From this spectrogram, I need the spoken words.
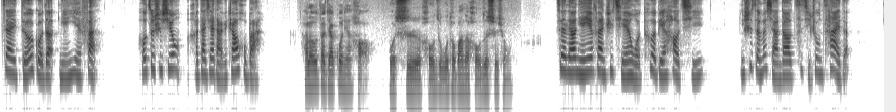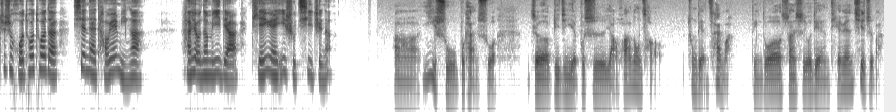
在德国的年夜饭。猴子师兄和大家打个招呼吧。Hello，大家过年好。我是猴子乌托邦的猴子师兄。在聊年夜饭之前，我特别好奇，你是怎么想到自己种菜的？这是活脱脱的现代陶渊明啊，还有那么一点田园艺术气质呢。啊，艺术不敢说，这毕竟也不是养花弄草，种点菜嘛，顶多算是有点田园气质吧。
